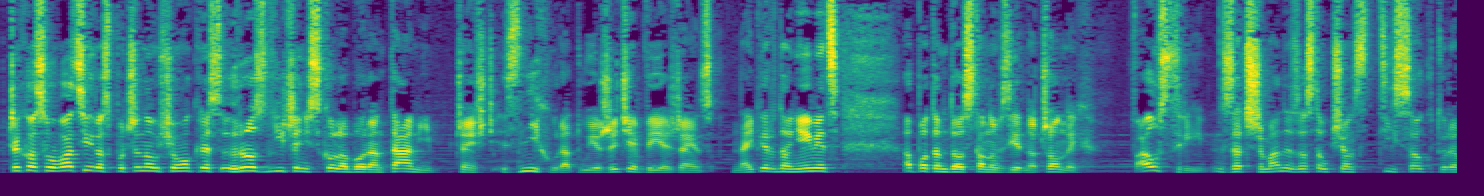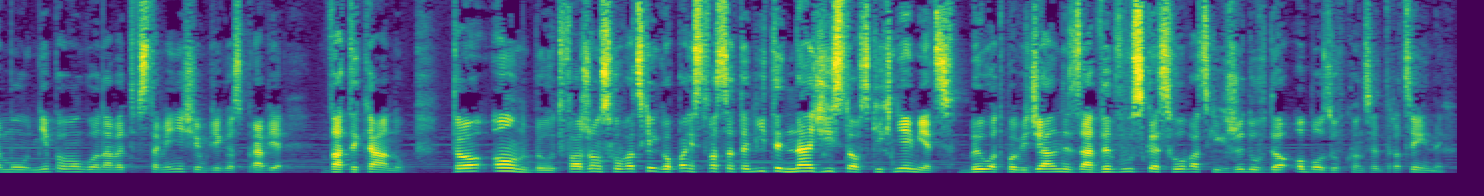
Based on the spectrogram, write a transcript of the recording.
W Czechosłowacji rozpoczynał się okres rozliczeń z kolaborantami. Część z nich uratuje życie, wyjeżdżając najpierw do Niemiec, a potem do Stanów Zjednoczonych. W Austrii zatrzymany został ksiądz Tiso, któremu nie pomogło nawet wstawienie się w jego sprawie Watykanu. To on był twarzą słowackiego państwa satelity nazistowskich Niemiec. Był odpowiedzialny za wywózkę słowackich Żydów do obozów koncentracyjnych.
